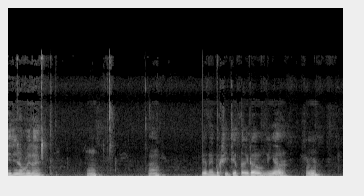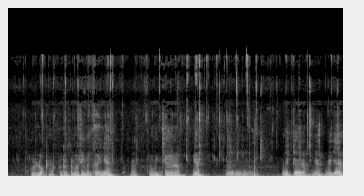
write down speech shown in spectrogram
Đi đi đâu về đấy? Ừ? Hả? Giờ này bác sĩ chưa tới đâu, nghe nhá. Ừ? Một lúc đó, một lúc đó bác sĩ mình tới nhá. Ừ? Mình chờ đâu, nhá. Ừ. ừ, ừ. Ngay chờ đâu, nhá, nghe chưa?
